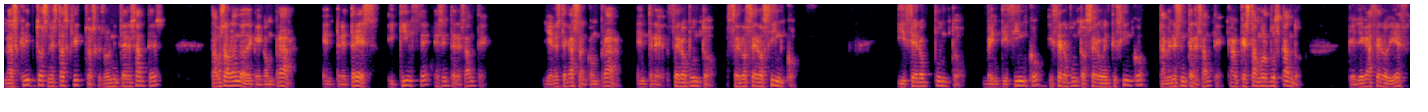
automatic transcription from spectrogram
las criptos, en estas criptos que son interesantes, estamos hablando de que comprar entre 3 y 15 es interesante. Y en este caso, en comprar entre 0.005 y 0.25 y 0.025 también es interesante. Claro, ¿qué estamos buscando? Que llegue a 0.10.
